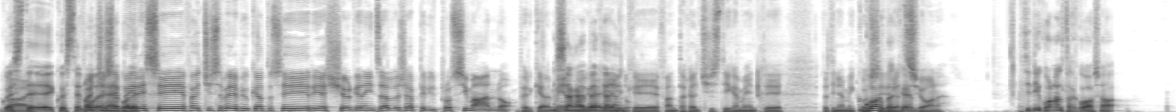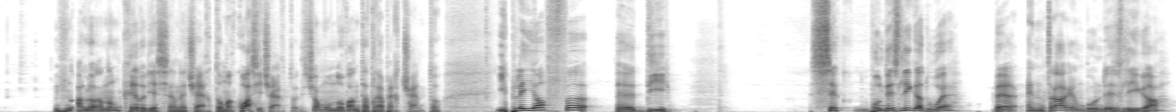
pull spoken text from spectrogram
queste, queste nuove facci regole. Sapere se, facci sapere più che altro se riesci a organizzarla già per il prossimo anno, perché almeno Sarebbe magari carino. anche fantacalcisticamente la teniamo in considerazione. ti dico un'altra cosa, allora non credo di esserne certo, ma quasi certo, diciamo un 93%. I playoff eh, di se- Bundesliga 2, per entrare in Bundesliga,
